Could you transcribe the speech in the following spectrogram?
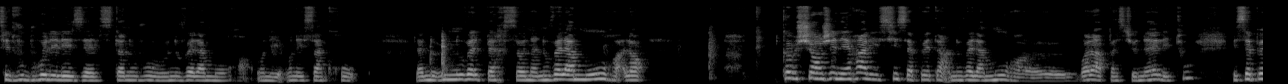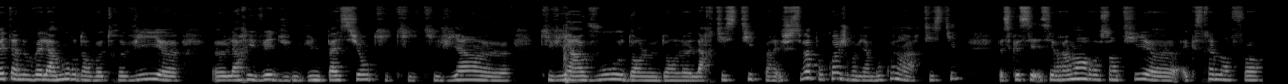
C'est de vous brûler les ailes. C'est un nouveau, nouvel amour. On est, on est synchro. une nouvelle personne, un nouvel amour. Alors, comme je suis en général ici, ça peut être un nouvel amour, euh, voilà, passionnel et tout, mais ça peut être un nouvel amour dans votre vie, euh, euh, l'arrivée d'une passion qui, qui, vient, qui vient à vous dans le dans l'artistique. Je ne sais pas pourquoi je reviens beaucoup dans l'artistique, parce que c'est vraiment un ressenti extrêmement fort.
